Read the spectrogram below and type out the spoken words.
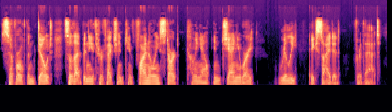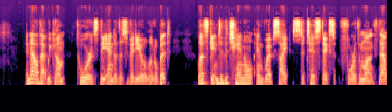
several of them don't, so that Beneath Perfection can finally start coming out in January. Really excited for that. And now that we come towards the end of this video a little bit, let's get into the channel and website statistics for the month. Now,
